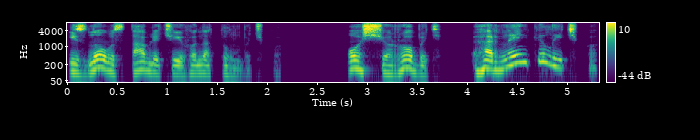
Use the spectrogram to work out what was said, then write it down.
і знову ставлячи його на тумбочку. Ось що робить гарненьке личко.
